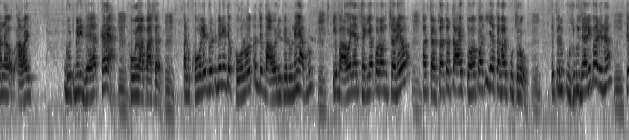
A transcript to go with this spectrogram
અને આવા દોઢ મિનિટ જયા ખરા ખોલા પાછળ. અને ખોલે દોઢ મિનિટ ખોલો તો તે બાવરિયું પેલું નહીં આપણું. એ બાવરિયા થળિયા પર આમ ચડ્યો અને ચડતા ચડતા આ તો પહોંચી જાય તમારો કૂતરો. તે પેલું પૂછડું જાળી પાડ્યું ને તે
